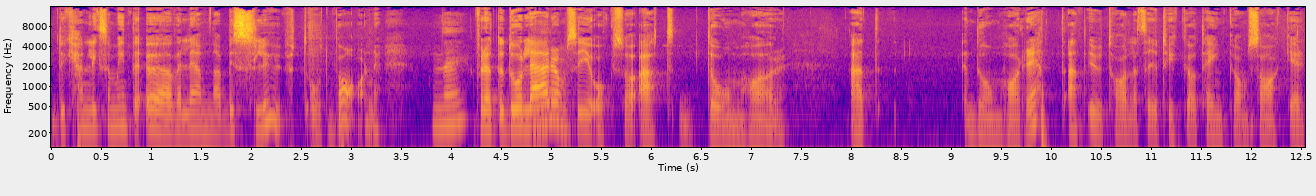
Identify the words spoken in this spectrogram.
du kan liksom inte överlämna beslut åt barn. Nej. För att då lär de sig ju också att de har att de har rätt att uttala sig och tycka och tänka om saker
